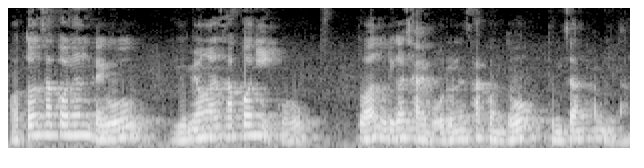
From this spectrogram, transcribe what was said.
어떤 사건은 매우 유명한 사건이 있고 또한 우리가 잘 모르는 사건도 등장합니다.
